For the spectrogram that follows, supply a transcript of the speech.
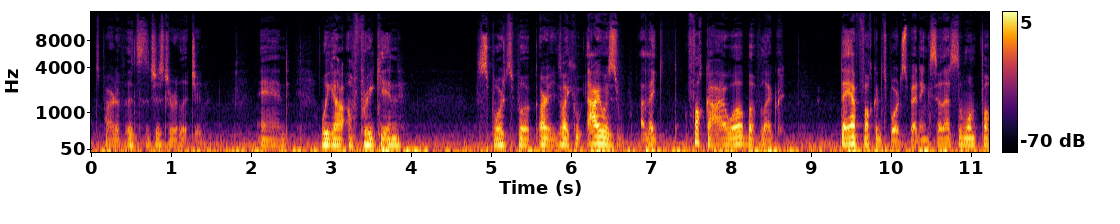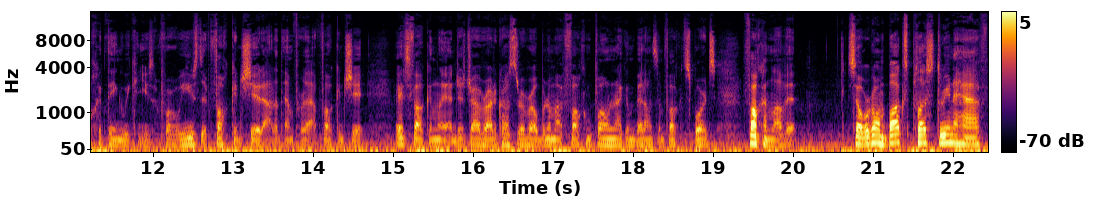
it's part of it's just a religion. And we got a freaking sports book or like I was like fuck Iowa, but like they have fucking sports betting, so that's the one fucking thing we can use them for. We use the fucking shit out of them for that fucking shit. It's fucking lit. Just drive right across the river, open up my fucking phone, and I can bet on some fucking sports. Fucking love it. So we're going Bucs plus three and a half.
